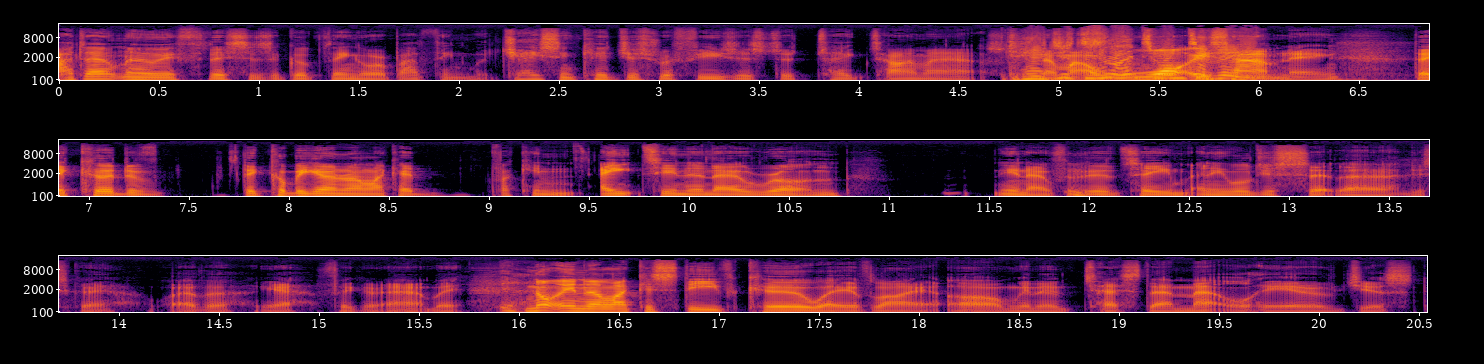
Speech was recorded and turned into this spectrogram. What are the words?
I don't know if this is a good thing or a bad thing, but Jason Kidd just refuses to take timeouts. Yeah, he no matter like what is happening, they could have, they could be going on like a fucking eighteen and zero run, you know, for the other team, and he will just sit there, and just go whatever, yeah, figure it out. But not in a like a Steve Kerr way of like, oh, I'm going to test their mettle here of just.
